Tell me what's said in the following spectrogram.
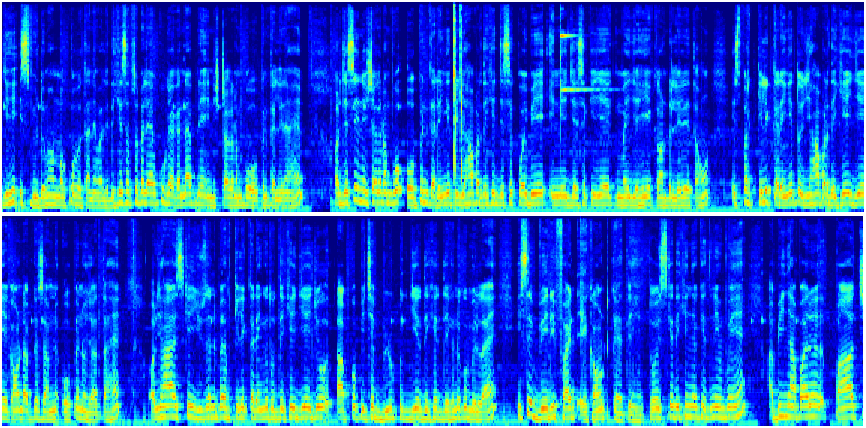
यही इस वीडियो में हम आपको बताने वाले देखिए, सबसे पहले आपको क्या करना है, अपने इंस्टाग्राम को ओपन कर लेना है। और जैसे इंस्टाग्राम को ओपन करेंगे तो यहाँ पर देखिए, जैसे कोई भी जैसे कि ये मैं यही अकाउंट ले लेता हूँ, इस पर क्लिक करेंगे तो यहाँ पर देखिए, ये अकाउंट आपके सामने ओपन हो जाता है। और यहाँ इसके यूज़र पे हम क्लिक करेंगे तो देखिए ये जो आपको पीछे ब्लूटूथ ये देखिए देखने को मिल रहा है, इसे वेरीफाइड अकाउंट कहते हैं। तो इसके देखिए यहाँ कितने हुए हैं। अभी यहाँ पर पाँच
